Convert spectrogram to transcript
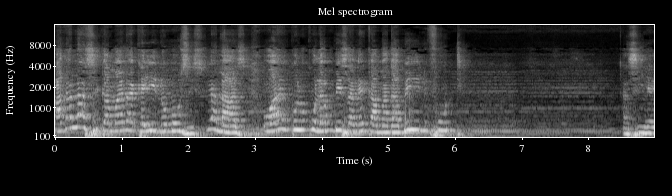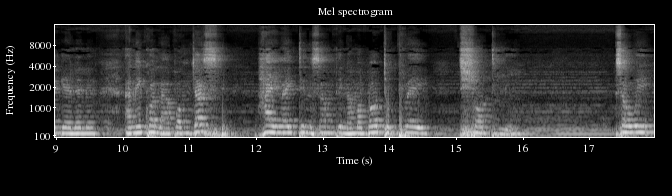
akalazi igama lakhe yini uMoses? Uyalazi. Waye uNkulunkulu ambiza ngegama kabili futhi? Asiyekele le lapho. I'm just highlighting something i'm about to pray shortly. So we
